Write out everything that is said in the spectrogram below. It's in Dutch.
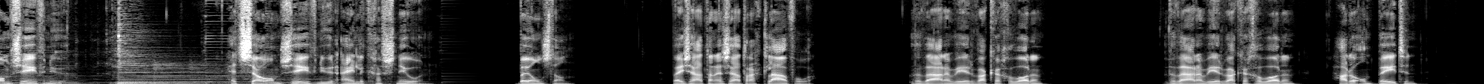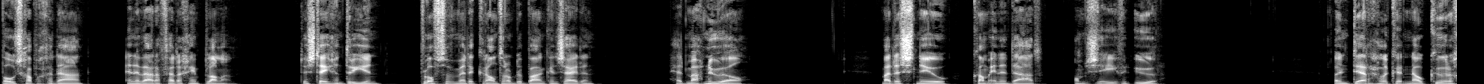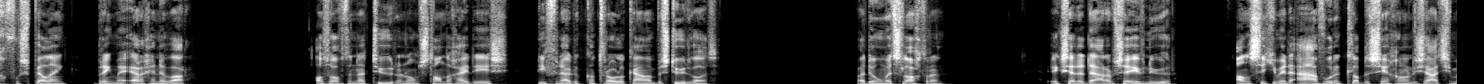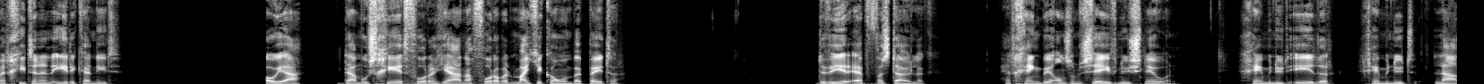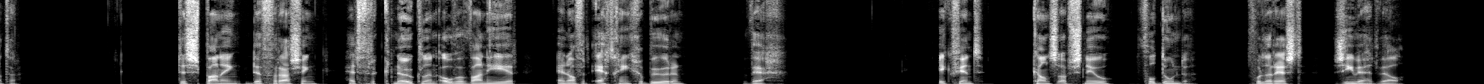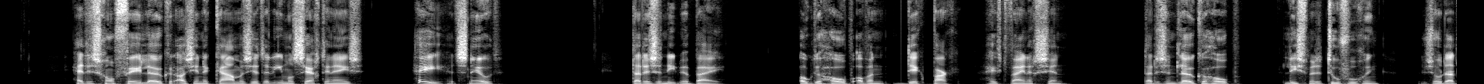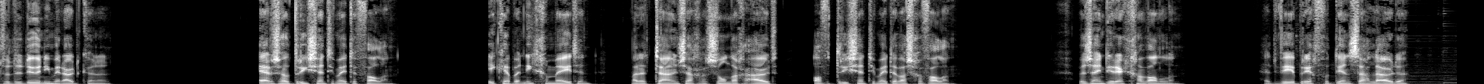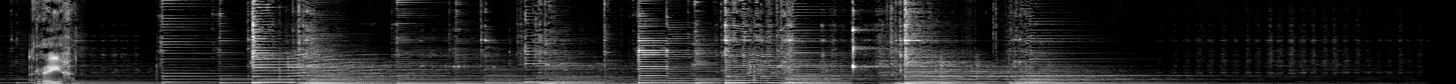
Om 7 uur. Het zou om 7 uur eindelijk gaan sneeuwen. Bij ons dan. Wij zaten er zaterdag klaar voor. We waren weer wakker geworden. We waren weer wakker geworden, hadden ontbeten, boodschappen gedaan en er waren verder geen plannen. Dus tegen drieën ploften we met de kranten op de bank en zeiden: Het mag nu wel. Maar de sneeuw kwam inderdaad om 7 uur. Een dergelijke nauwkeurige voorspelling brengt mij erg in de war. Alsof de natuur een omstandigheid is die vanuit de controlekamer bestuurd wordt. Wat doen we met slochteren? Ik zet het daar op 7 uur. Anders zit je met de aanvoer en klapt de synchronisatie met Gieten en Erika niet. Oh ja, daar moest Geert vorig jaar nog voor op het matje komen bij Peter. De weerapp was duidelijk. Het ging bij ons om 7 uur sneeuwen. Geen minuut eerder, geen minuut later. De spanning, de verrassing, het verkneukelen over wanneer en of het echt ging gebeuren, weg. Ik vind kans op sneeuw voldoende. Voor de rest zien we het wel. Het is gewoon veel leuker als je in de kamer zit en iemand zegt ineens: hey, het sneeuwt. Dat is er niet meer bij. Ook de hoop op een dik pak heeft weinig zin. Dat is een leuke hoop, liefst met de toevoeging, zodat we de deur niet meer uit kunnen. Er zou drie centimeter vallen. Ik heb het niet gemeten, maar de tuin zag er zondag uit of het drie centimeter was gevallen. We zijn direct gaan wandelen. Het weerbericht voor dinsdag luidde regen.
